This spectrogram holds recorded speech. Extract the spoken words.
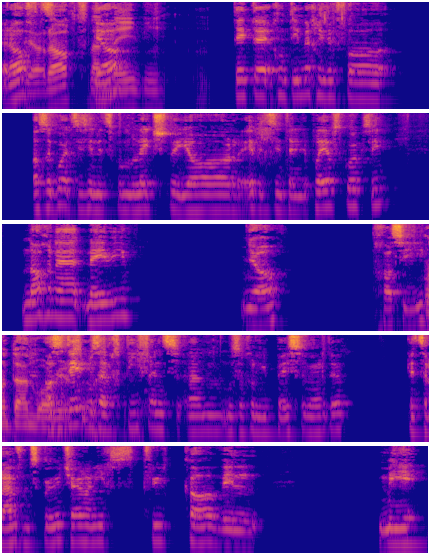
Raft. Ja, Raft, dann ja. Navy. Dort äh, kommt immer ein bisschen davon, also gut, sie sind jetzt vom letzten Jahr, eben, sie sind dann in den Playoffs gut gewesen. Nachher Navy. Ja. Kann sein. Und dann Warriors. Also dort muss einfach die Defense ähm, muss ein bisschen besser werden. Jetzt rein vom Scrimmage her habe ich das Gefühl gehabt, weil wir,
